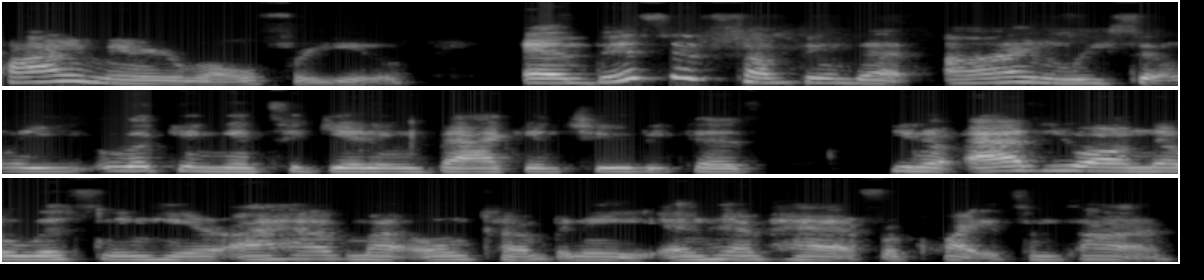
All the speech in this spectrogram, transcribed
primary role for you. And this is something that I'm recently looking into getting back into because, you know, as you all know, listening here, I have my own company and have had for quite some time.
